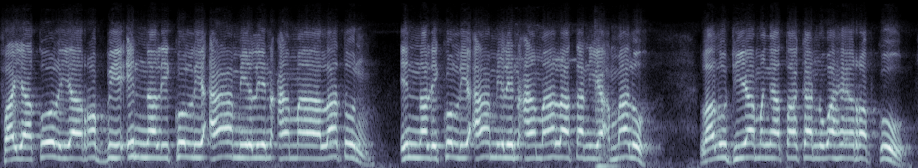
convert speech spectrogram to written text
Fayaqul ya Rabbi inna likulli amilin amalatun. Inna likulli amilin amalatan ya'maluh. Lalu dia mengatakan, wahai Robku,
